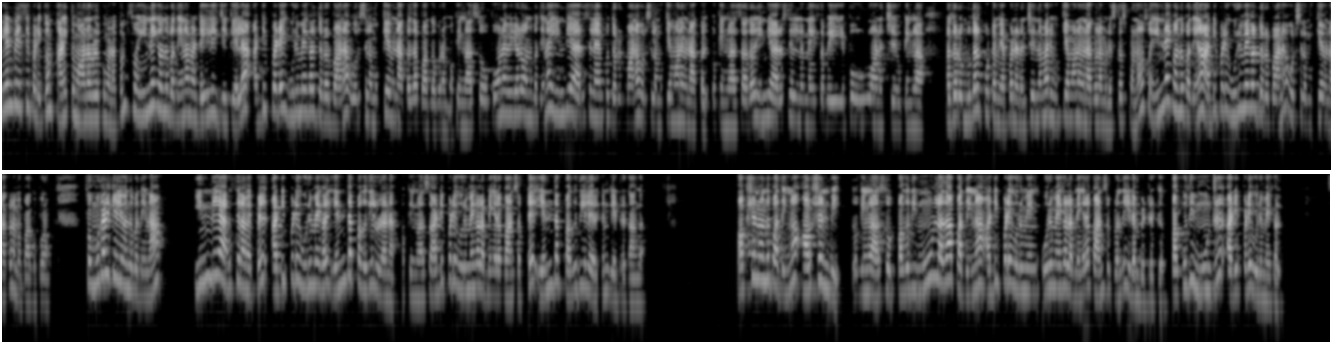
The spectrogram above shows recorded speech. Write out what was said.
TNPSC படிக்கும் அனைத்து மாணவர்களுக்கும் வணக்கம். சோ இன்னைக்கு வந்து பார்த்தீங்கன்னா நம்ம டெய்லி ஜிகேல அடிப்படை உரிமைகள் தொடர்பான ஒரு சில முக்கிய வினாக்கள் தான் பார்க்க போறோம். ஓகேங்களா ஸோ போன வீடியோல வந்து பார்த்தீங்கன்னா இந்திய அரசியலமைப்பு தொடர்பான ஒரு சில முக்கியமான வினாக்கள். ஓகேங்களா ஸோ அதாவது இந்திய அரசியல் நிர்ணய சபை எப்போ உருவானுச்சு? ஓகேங்களா அதோட முதல் கூட்டம் எப்போ நடந்துச்சு? இந்த மாதிரி முக்கியமான வினாக்கள் நம்ம டிஸ்கஸ் பண்ணோம். சோ இன்னைக்கு வந்து பாத்தீங்கன்னா அடிப்படை உரிமைகள் தொடர்பான ஒரு சில முக்கிய வினாக்கள் நம்ம பார்க்க போறோம். சோ முதல் கேள்வி வந்து பாத்தீங்கன்னா இந்திய அரசியலமைப்பில் அடிப்படை உரிமைகள் எந்த பகுதியில் உள்ளன? ஓகேங்களா சோ அடிப்படை உரிமைகள் அப்படிங்கிற கான்செப்ட் எந்த பகுதியில இருக்குன்னு கேட்டிருக்காங்க. ஆப்ஷன் வந்து பாத்தீங்கன்னா ஆப்ஷன் பி ஓகேங்களா? சோ பகுதி மூணுல தான் பாத்தீங்கன்னா அடிப்படை உரிமை உரிமைகள் அப்படிங்கிற கான்செப்ட் வந்து இடம்பெற்றிருக்கு. பகுதி மூன்று அடிப்படை உரிமைகள்.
